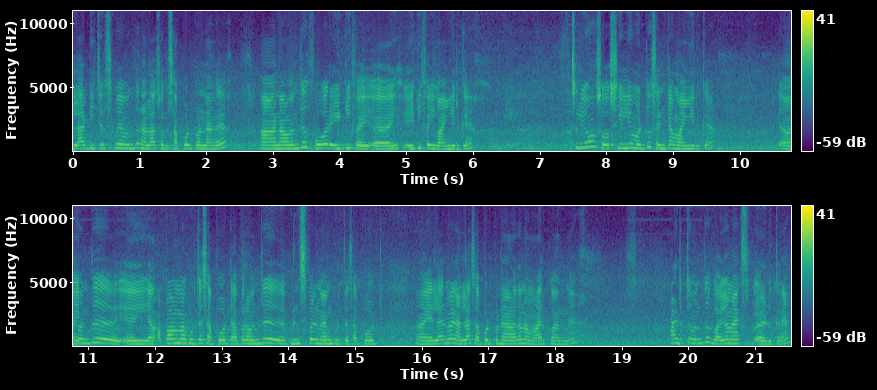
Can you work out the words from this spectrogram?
எல்லா டீச்சர்ஸுமே வந்து நல்லா சொல்லி சப்போர்ட் பண்ணாங்க. நான் வந்து four eighty five eighty five வாங்கியிருக்கேன். ஆக்சுவலியும் சோசியல்லையும் மட்டும் சென்டம் வாங்கியிருக்கேன். வந்து அப்பா அம்மா கொடுத்த சப்போர்ட் அப்புறம் வந்து பிரின்ஸிபல் மேம் கொடுத்த சப்போர்ட் எல்லாருமே நல்லா சப்போர்ட் பண்ணனால தான் நான் மார்க் வாங்கினேன். அடுத்து வந்து பயோமேக்ஸ் எடுக்கிறேன்.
